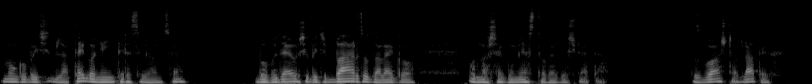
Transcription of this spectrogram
mogą być dlatego nieinteresujące, bo wydają się być bardzo daleko od naszego miastowego świata. Zwłaszcza dla tych,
